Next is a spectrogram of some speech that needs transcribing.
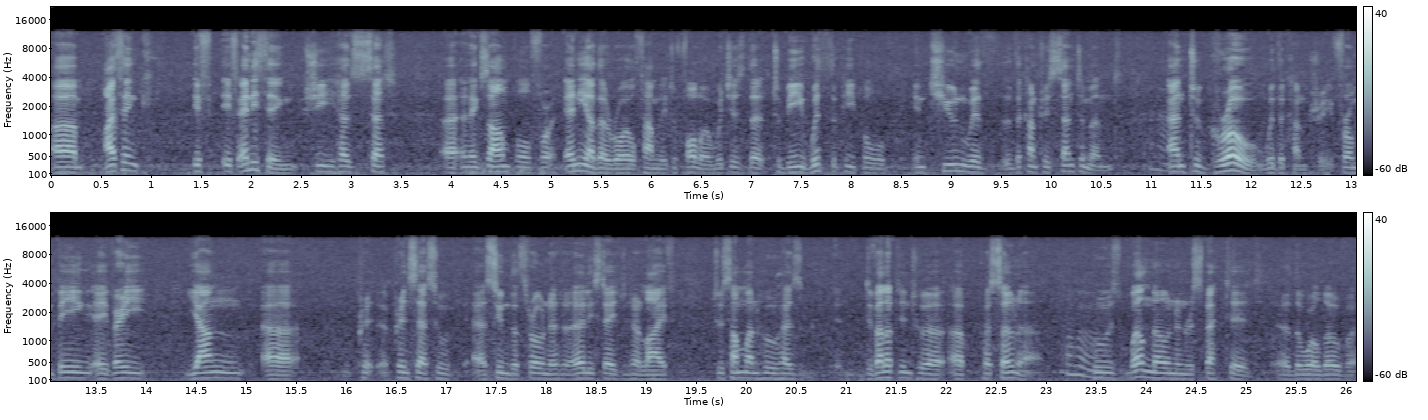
Um, I think, if, if anything, she has set uh, an example for any other royal family to follow, which is that to be with the people, in tune with the country's sentiment, and to grow with the country from being a very young uh, pr- uh, princess who assumed the throne at an early stage in her life to someone who has developed into a, a persona who's well known and respected uh, the world over.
